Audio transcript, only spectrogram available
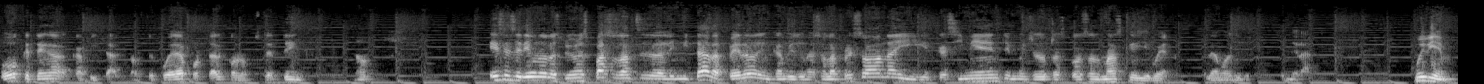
o que tenga capital. ¿no? Usted puede aportar con lo que usted tenga, ¿no? Ese sería uno de los primeros pasos antes de la limitada, pero en cambio de una sola persona y el crecimiento y muchas otras cosas más que, bueno, le a ir generando. Muy bien,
